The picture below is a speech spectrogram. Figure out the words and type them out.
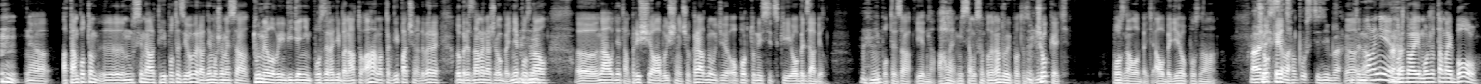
a tam potom e, musíme ale tie hypotézy overať. Nemôžeme sa tunelovým videním pozerať iba na to, áno, tak vypačené dvere, dobre, znamená, že obeď nepoznal, mm-hmm. náhodne tam prišiel alebo išiel niečo kradnúť, oportunisticky obeď zabil. Uh-huh. Hypotéza jedna. Ale my sa musíme povedať na druhú hypotézu. Uh-huh. Čo keď poznal obeď a obeď jeho poznala? Ale čo keď... ho pustiť iba. No, ale nie, možno, aj, možno tam aj bol.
